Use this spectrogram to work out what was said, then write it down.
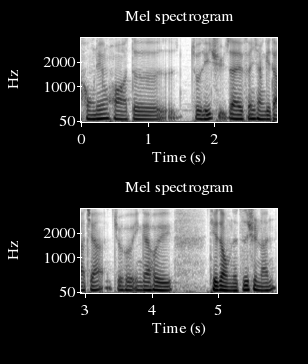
《红莲华》的主题曲再分享给大家，就会应该会贴在我们的资讯栏。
